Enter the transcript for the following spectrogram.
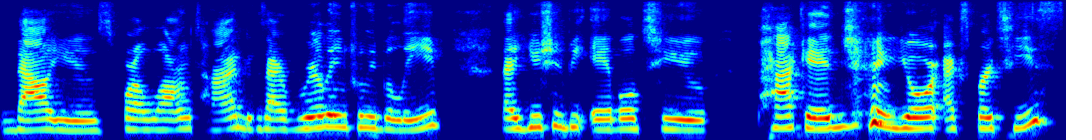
values for a long time because I really and truly believe that you should be able to package your expertise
